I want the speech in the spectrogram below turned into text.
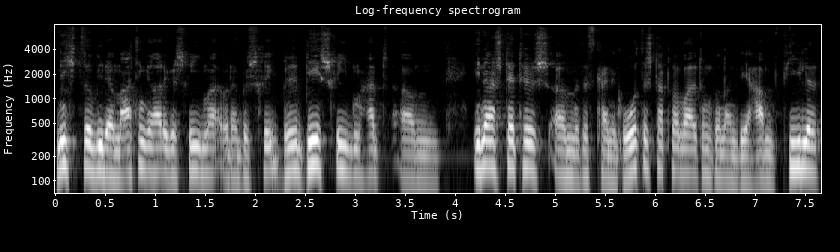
nicht so wie der Martin gerade geschrieben hat oder beschrieben hat, ähm, innerstädtisch. Ähm, es ist keine große Stadtverwaltung, sondern wir haben viele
